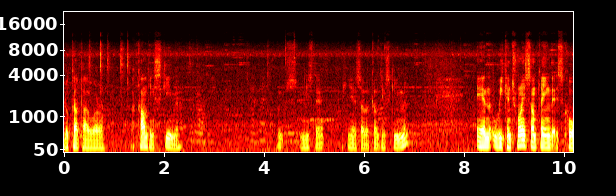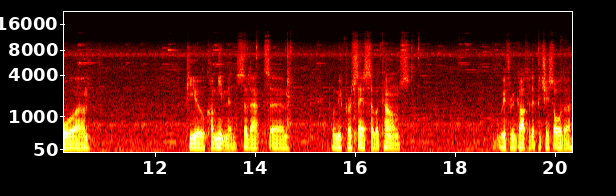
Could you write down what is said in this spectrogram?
look up our accounting schema. Oops, missed that. Here's our accounting schema. And we can try something that is called um, PO commitment so that um, when we process our accounts with regard to the purchase order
